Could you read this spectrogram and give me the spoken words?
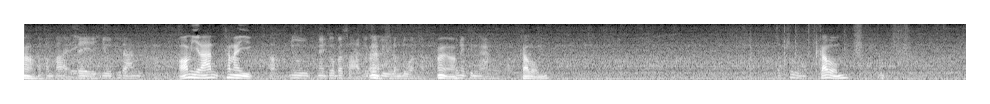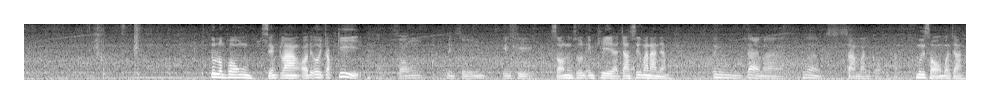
อ่ารับทำป้ายเตอยู่ที่ร้านครับอ๋อมีร้านข้างในอีก ครับ อยู่ในตัวปราสาทแล้วก็อ่า อยู่ลำดวนครับเออก็ในทีมงานเลยครับครับผมจักรครู่ครับผม ตู้ลำโพงเสียงกลาง Audio Jockey สองหนึ่งศูนย์เอ็มคี210 MK อาจารย์ซื้อมานานยังเพิ่งได้มาเมื่อ สามวันก่อนครับมือสองป่ะอาจารย์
